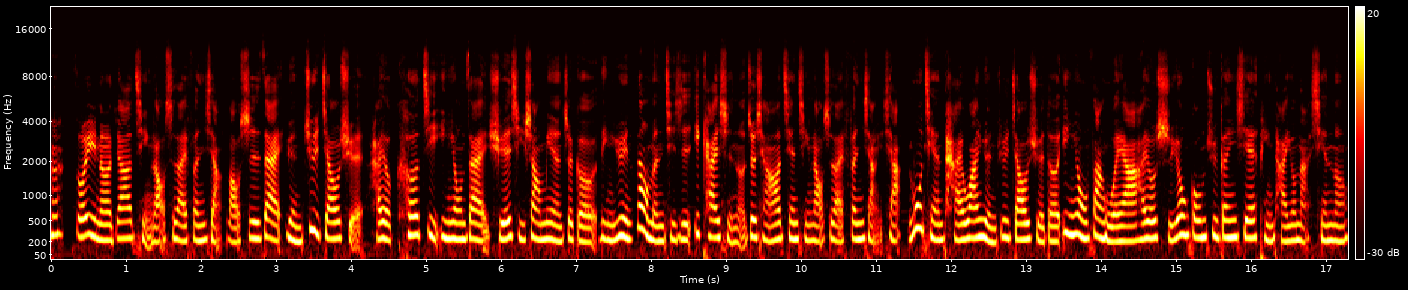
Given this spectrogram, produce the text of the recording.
所以呢，就要请老师来分享老师在远距教学还有科技应用在学习上面这个领域。那我们其实一开始呢，就想要先请老师来分享一下目前台湾远距教学的应用范围啊，还有使用工具跟一些平台有哪些呢？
